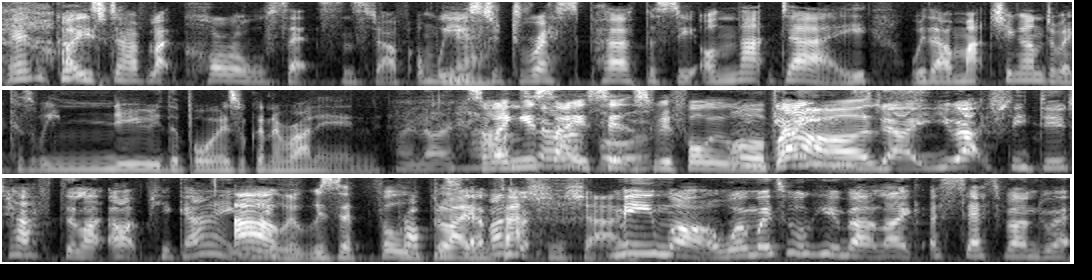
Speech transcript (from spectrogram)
Yeah. I used to have like coral sets and stuff, and we Yeah. used to dress purposely on that day with our matching underwear because we knew the boys were going to run in. I know. So how when you say since before we On wore bras, games day, you actually did have to like up your game. Oh, it was a full blown fashion show. Meanwhile, when we're talking about like a set of underwear,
